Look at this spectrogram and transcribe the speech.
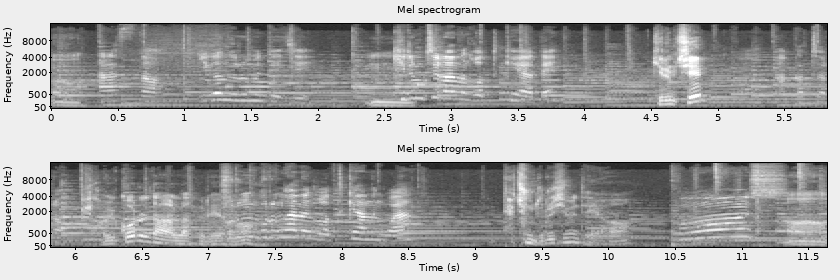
어. 알았어. 이거 누르면 되지. 음. 기름칠하는 거 어떻게 해야 돼? 기름칠? 어, 아까처럼. 별거를 다 하려 그래요. 부릉부릉 하는 거 어떻게 하는 거야? 대충 누르시면 돼요. 어씨. 어.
